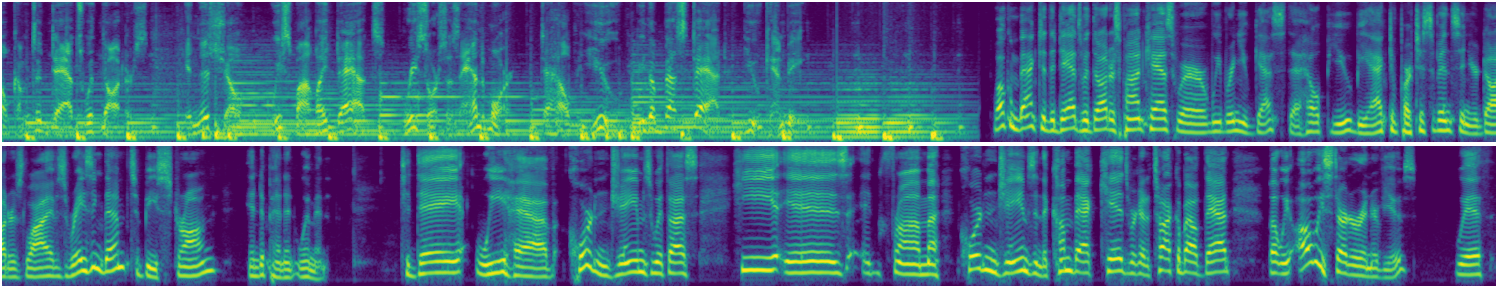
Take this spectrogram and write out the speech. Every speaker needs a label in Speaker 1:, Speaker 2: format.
Speaker 1: Welcome to Dads with Daughters. In this show, we spotlight dads, resources, and more to help you be the best dad you can be.
Speaker 2: Welcome back to the Dads with Daughters podcast, where we bring you guests to help you be active participants in your daughters' lives, raising them to be strong, independent women. Today, we have Corden James with us. He is from Corden James and the Comeback Kids. We're going to talk about that. But we always start our interviews with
